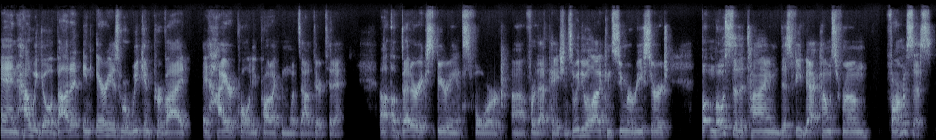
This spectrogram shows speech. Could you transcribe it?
and how we go about it in areas where we can provide a higher quality product than what's out there today. Uh, a better experience for uh, for that patient. So we do a lot of consumer research, but most of the time, this feedback comes from pharmacists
